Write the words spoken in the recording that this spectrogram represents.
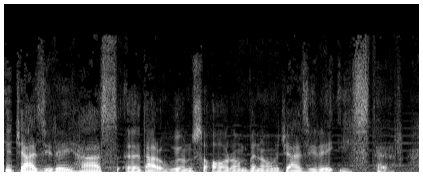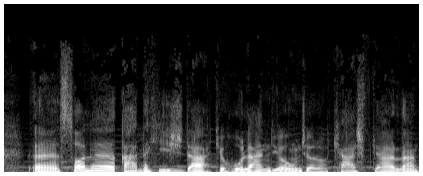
یه جزیره ای هست در اقیانوس آرام به نام جزیره ایستر. سال قرن 18 که هلندیا اونجا رو کشف کردن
